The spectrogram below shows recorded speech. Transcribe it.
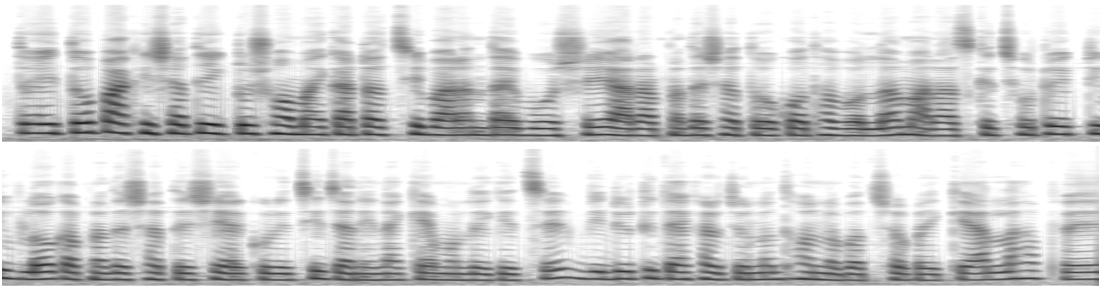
তো এই তো পাখির সাথে একটু সময় কাটাচ্ছি বারান্দায় বসে, আর আপনাদের সাথেও কথা বললাম। আর আজকে ছোট একটি ব্লগ আপনাদের সাথে শেয়ার করেছি, জানি না কেমন লেগেছে। ভিডিওটি দেখার জন্য ধন্যবাদ সবাইকে। আল্লাহ হাফেজ।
